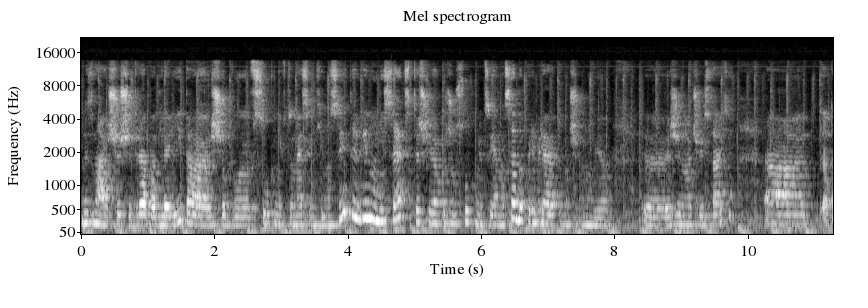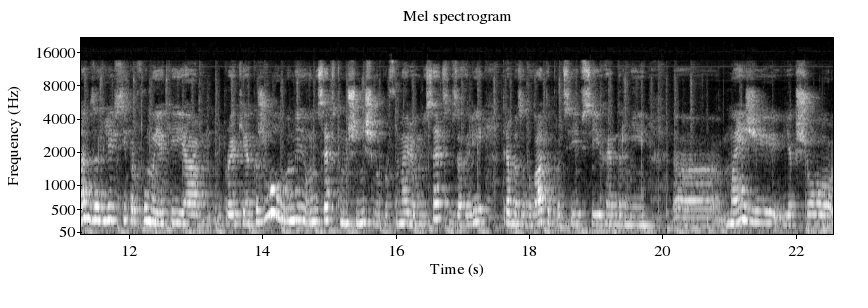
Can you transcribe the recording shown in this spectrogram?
Не знаю, що ще треба для літа, щоб в сукні в тонесенькі носити. Він унісекс, те, що я кажу сукню, це я на себе приміряю, тому що ну, я е, жіночої статі. А, так, взагалі, всі парфуми, які я, про які я кажу, вони унісекс, тому що нішева парфумерія унісекс, взагалі треба забувати про ці всі гендерні е, межі. Якщо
